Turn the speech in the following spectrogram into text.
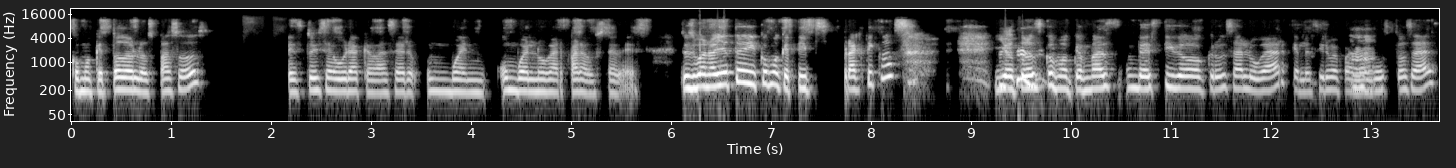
como que todos los pasos, estoy segura que va a ser un buen, un buen lugar para ustedes. Entonces, bueno, ya te di como que tips prácticos y otros como que más vestido cruza lugar, que les sirve para las dos cosas.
